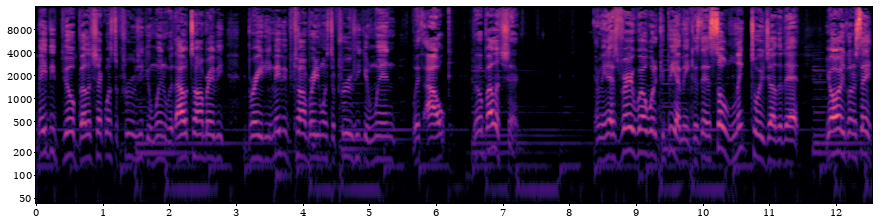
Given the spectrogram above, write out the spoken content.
Maybe Bill Belichick wants to prove he can win without Tom Brady. Brady. Maybe Tom Brady wants to prove he can win without Bill Belichick. I mean, that's very well what it could be. I mean, because they're so linked to each other that you're always going to say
